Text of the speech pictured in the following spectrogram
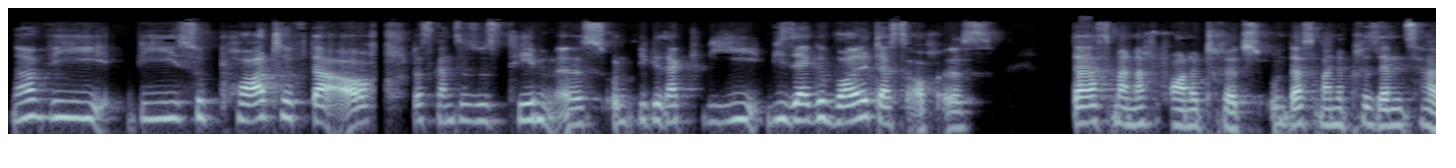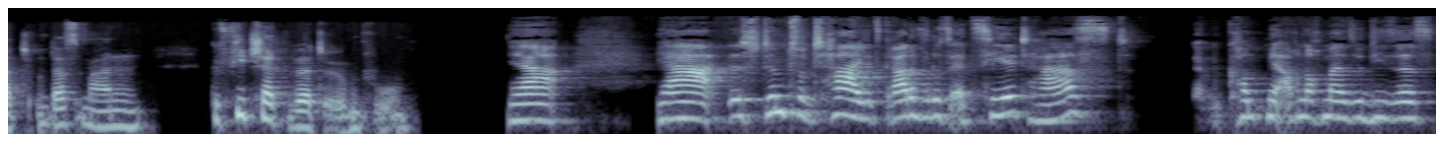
ne, wie, wie supportive da auch das ganze System ist und wie gesagt, wie, wie sehr gewollt das auch ist, dass man nach vorne tritt und dass man eine Präsenz hat und dass man gefeatured wird irgendwo. Ja, ja, das stimmt total. Jetzt gerade, wo du es erzählt hast, kommt mir auch noch mal so dieses,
